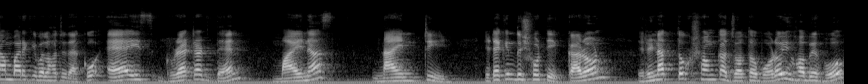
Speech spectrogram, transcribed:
নাম্বারে কি বলা হচ্ছে দেখো? A is greater than minus ninety. এটা কিন্তু সঠিক, কারণ ঋণাত্মক সংখ্যা যত বড়ই হবে হোক,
